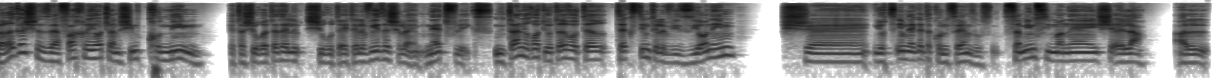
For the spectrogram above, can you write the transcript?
ברגע שזה הפך להיות שאנשים קונים את השירותי שירותי טלוויזיה שלהם, נטפליקס, ניתן לראות יותר ויותר טקסטים טלוויזיוניים שיוצאים נגד הקונצנזוס, שמים סימני שאלה על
